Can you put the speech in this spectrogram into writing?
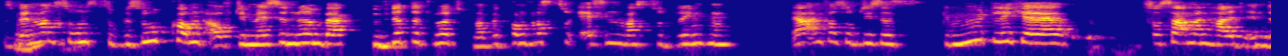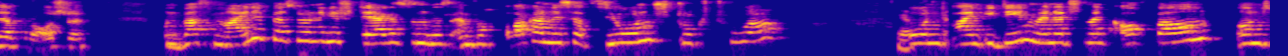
Dass, wenn mhm. man zu uns zu Besuch kommt, auf die Messe Nürnberg bewirtet wird, man bekommt was zu essen, was zu trinken. Ja, einfach so dieses gemütliche Zusammenhalt in der Branche. Und mhm. was meine persönliche Stärke sind, ist einfach Organisation, Struktur ja. und ein Ideenmanagement aufbauen. Und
